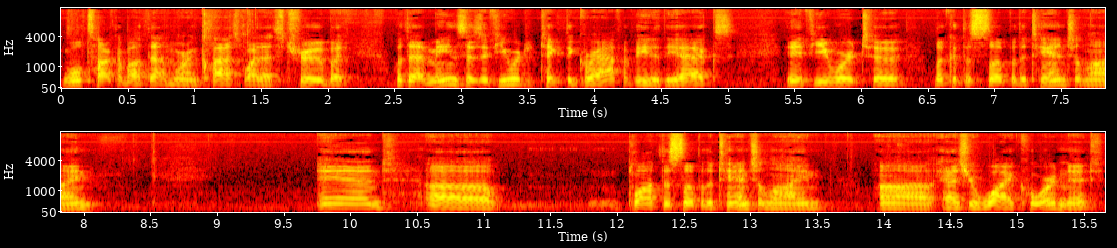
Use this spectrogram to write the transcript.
we'll talk about that more in class why that's true, but what that means is if you were to take the graph of e to the x, and if you were to look at the slope of the tangent line, and uh, plot the slope of the tangent line uh, as your y coordinate,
